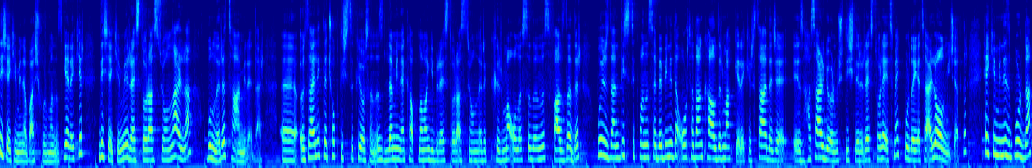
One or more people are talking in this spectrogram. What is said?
diş hekimine başvurmanız gerekir. Diş hekimi restorasyonlarla bunları tamir eder. Ee, özellikle çok diş sıkıyorsanız lamine kaplama gibi restorasyonları kırma olasılığınız fazladır. Bu yüzden diş sıkmanın sebebini de ortadan kaldırmak gerekir. Sadece e, hasar görmüş dişleri restore etmek burada yeterli olmayacaktır. Hekiminiz burada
